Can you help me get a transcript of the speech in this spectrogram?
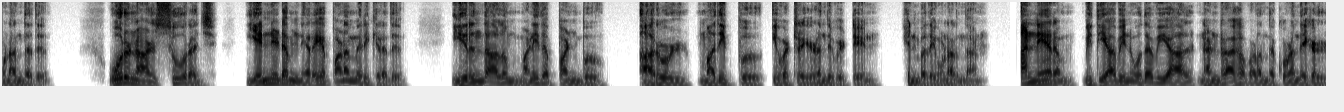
உணர்ந்தது. ஒரு நாள் சூரஜ் என்னிடம் நிறைய பணம் இருக்கிறது. இருந்தாலும் மனித பண்பு அருள் மதிப்பு இவற்றை இழந்துவிட்டேன் என்பதை உணர்ந்தான். அந்நேரம் வித்யாவின் உதவியால் நன்றாக வளர்ந்த குழந்தைகள்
